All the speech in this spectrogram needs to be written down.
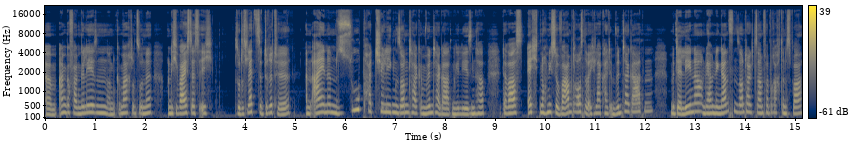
ähm, angefangen gelesen und gemacht und so, ne? Und ich weiß, dass ich so das letzte Drittel an einem super chilligen Sonntag im Wintergarten gelesen habe. Da war es echt noch nicht so warm draußen, aber ich lag halt im Wintergarten mit der Lena und wir haben den ganzen Sonntag zusammen verbracht und es war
